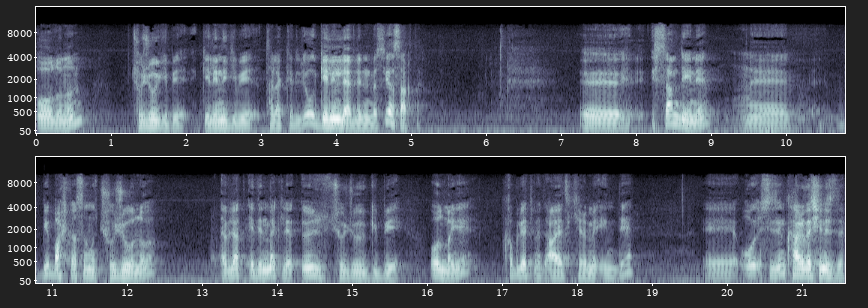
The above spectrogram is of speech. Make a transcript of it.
oğlunun çocuğu gibi, gelini gibi talak ediliyor. O gelinle evlenilmesi yasaktı. Ee, İslam dini e, bir başkasının çocuğunu evlat edinmekle öz çocuğu gibi olmayı kabul etmedi. Ayet-i kerime indi. E, o sizin kardeşinizdir.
